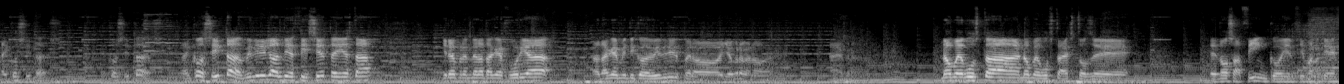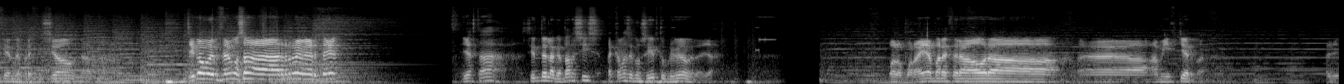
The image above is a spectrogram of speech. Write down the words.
hay cositas. Hay cositas, hay cositas. Vidril al 17 y ya está. Quiero aprender ataque furia, ataque mítico de Vidril, pero yo creo que no. Eh. No me gusta, no me gusta estos de, de 2 a 5 y encima no tiene 100 de precisión. Chicos, vencemos a Reverte. Ya está. Siente la catarsis. Acabas de conseguir tu primera medalla. Bueno, por ahí aparecerá ahora eh, a mi izquierda. Allí.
